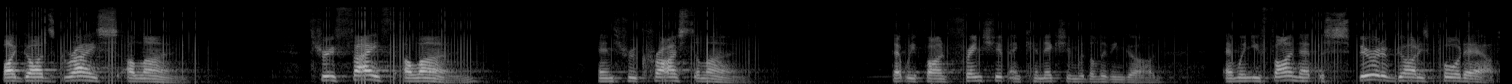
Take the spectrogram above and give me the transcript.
by God's grace alone, through faith alone, and through Christ alone that we find friendship and connection with the living God. And when you find that, the Spirit of God is poured out.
